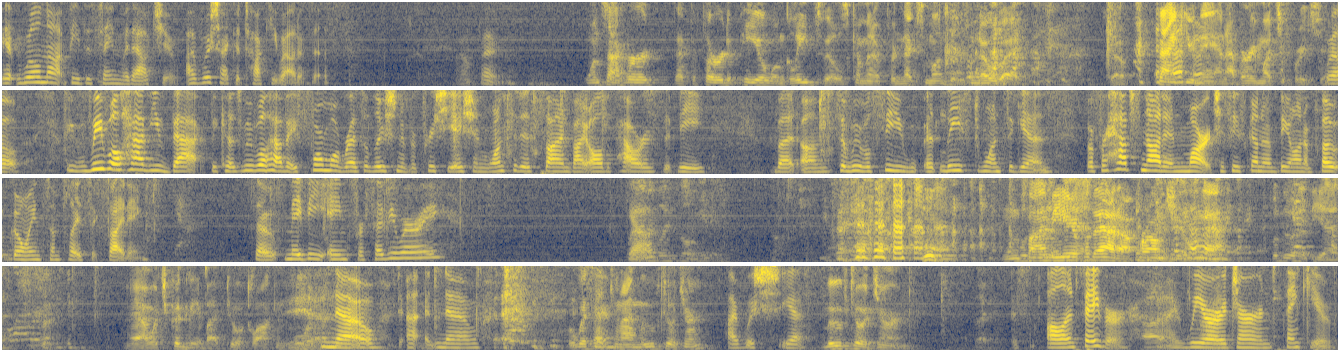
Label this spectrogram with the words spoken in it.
it will not be the same without you. I wish I could talk you out of this. But Once I heard that the third appeal on Gleedsville is coming up for next month, there was no way. So, thank you, Nan, I very much appreciate it. Well, we- we will have you back because we will have a formal resolution of appreciation once it is signed by all the powers that be. But, um, so we will see you at least once again, but perhaps not in March if he's gonna be on a boat going someplace exciting. So maybe aim for February? Yeah, Won't find me here for that, I promise you on that. We'll do it at the end. Yeah, which could be about two o'clock in the morning. no, uh, no, But with that, can I move to adjourn? I wish, yes. Move to adjourn. All in favor? Aye. We are adjourned. Thank you.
